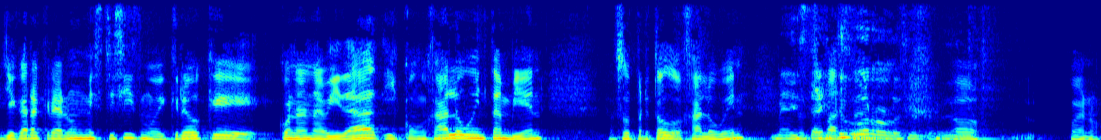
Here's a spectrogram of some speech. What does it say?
llegar a crear un misticismo y creo que con la Navidad y con Halloween también, sobre todo Halloween. Me pues, distraí tu gorro, lo siento. Oh, bueno,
